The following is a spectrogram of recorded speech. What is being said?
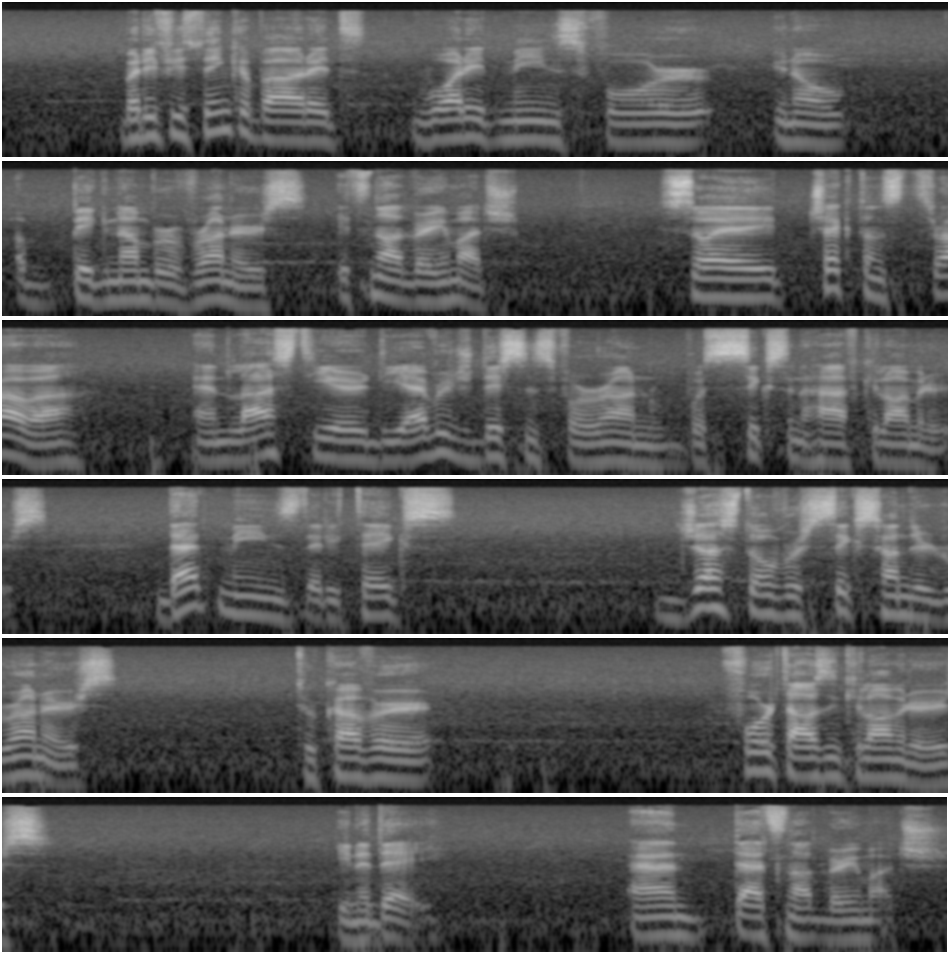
but if you think about it, what it means for, you know, a big number of runners, it's not very much. So I checked on Strava and last year the average distance for a run was six and a half kilometers. That means that it takes just over 600 runners to cover 4,000 kilometers in a day. And that's not very much.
